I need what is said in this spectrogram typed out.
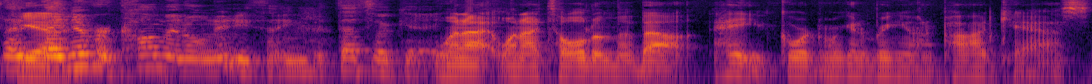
They, Yeah. they never comment on anything, but that's okay. when I when I told him about, hey Gordon, we're going to bring you on a podcast.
